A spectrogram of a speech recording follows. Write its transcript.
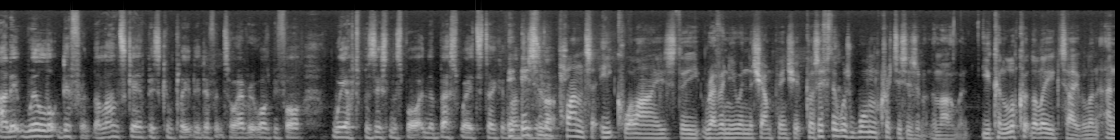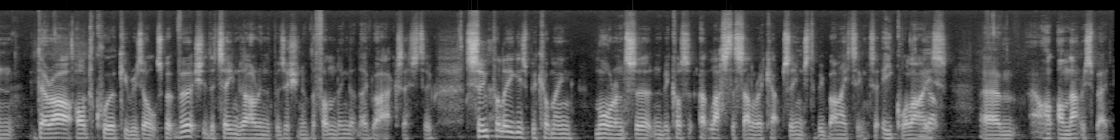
and it will look different. The landscape is completely different to whatever it was before. We have to position the sport in the best way to take advantage Is there a plan to equalise the revenue in the championship? Because if there was one criticism at the moment, you can look at the league table and, and there are odd, quirky results, but virtually the teams are in the position of the funding that they've got access to. Super League is becoming more uncertain because at last the salary cap seems to be biting to equalise um, on, on that respect.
